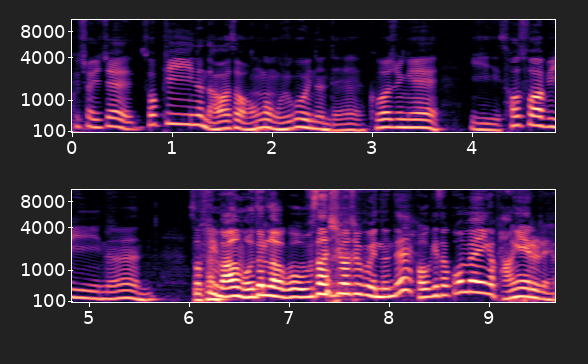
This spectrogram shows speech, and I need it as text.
그렇죠. 이제 소피는 나와서 엉엉 울고 있는데 그 와중에 이 허수아비는 소피 우산. 마음 얻으려고 우산 씌워주고 있는데 거기서 꼬맹이가 방해를 해요.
